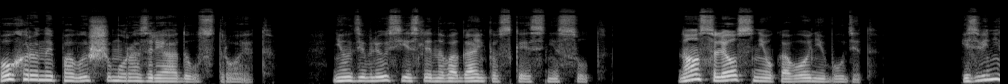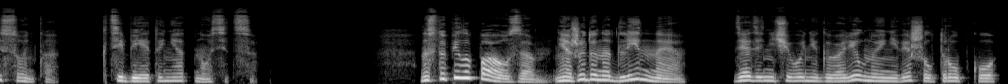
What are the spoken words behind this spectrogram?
похороны по высшему разряду устроят. Не удивлюсь, если Новоганьковское снесут. Но слез ни у кого не будет. Извини, Сонька, к тебе это не относится. Наступила пауза, неожиданно длинная. Дядя ничего не говорил, но и не вешал трубку.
